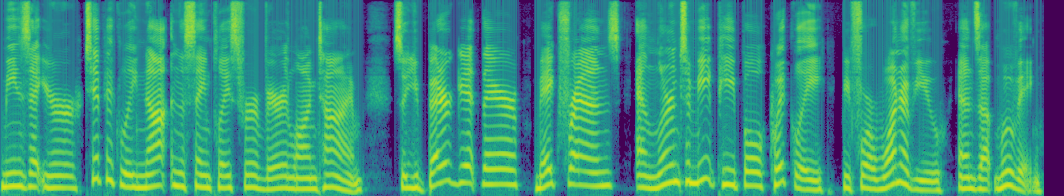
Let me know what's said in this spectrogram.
means that you're typically not in the same place for a very long time. So you better get there, make friends, and learn to meet people quickly before one of you ends up moving.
